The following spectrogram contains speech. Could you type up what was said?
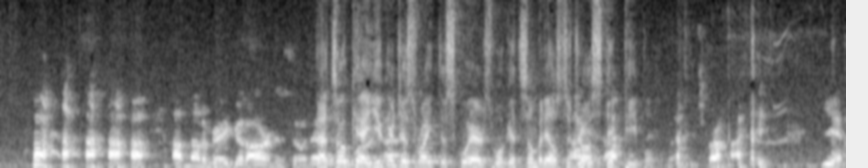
I'm not a very good artist, so that That's okay. work. You can just write the squares. We'll get somebody else to draw I- stick I- people. That's right. yes,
